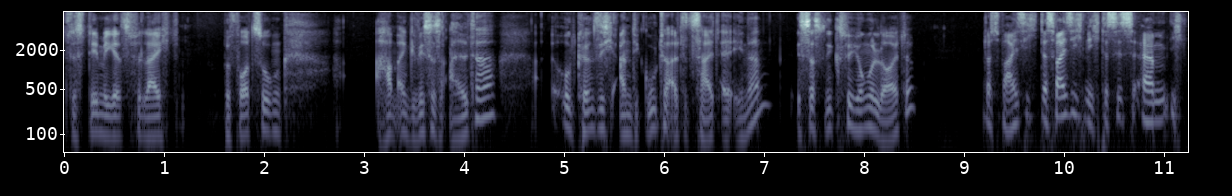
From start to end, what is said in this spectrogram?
Systeme jetzt vielleicht bevorzugen, haben ein gewisses Alter und können sich an die gute alte Zeit erinnern. Ist das nichts für junge Leute? Das weiß ich, das weiß ich nicht. Das ist, ähm, ich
